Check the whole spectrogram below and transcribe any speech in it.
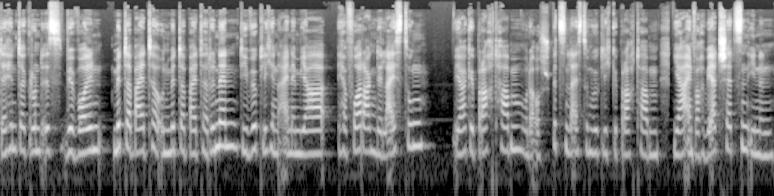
der Hintergrund ist, wir wollen Mitarbeiter und Mitarbeiterinnen, die wirklich in einem Jahr hervorragende Leistung ja, gebracht haben oder auch Spitzenleistung wirklich gebracht haben, ja, einfach wertschätzen, ihnen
